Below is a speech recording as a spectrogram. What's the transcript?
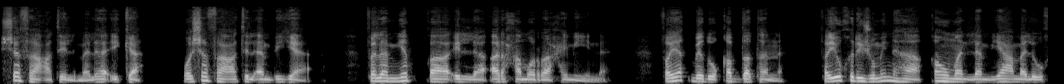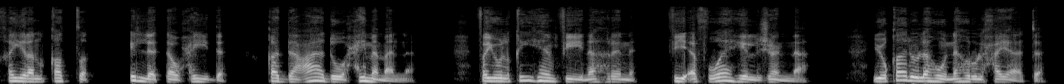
شفعت الملائكة وشفعت الأنبياء فلم يبقى إلا أرحم الراحمين. فيقبض قبضة فيخرج منها قوما لم يعملوا خيرا قط إلا التوحيد قد عادوا حمما فيلقيهم في نهر في أفواه الجنة. يقال له نهر الحياة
